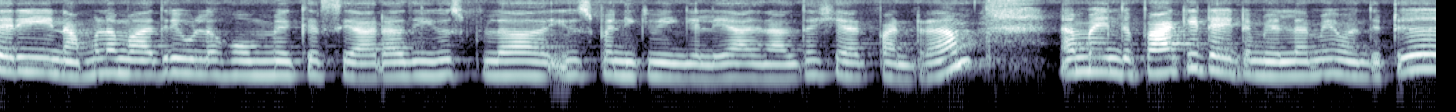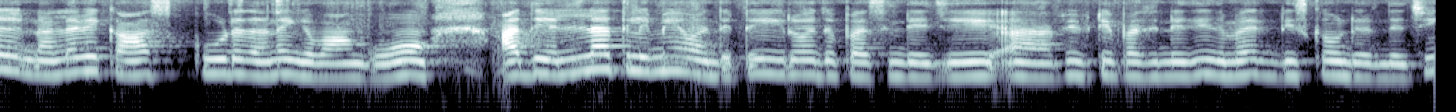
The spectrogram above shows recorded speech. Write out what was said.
சரி நம்மளை மாதிரி உள்ள ஹோம் மேக்கர்ஸ் யாராவது யூஸ்ஃபுல்லாக யூஸ் பண்ணிக்குவீங்க இல்லையா? அதனால தான் ஷேர் பண்ணுறேன் நம்ம இந்த பாக்கெட் ஐட்டம் எல்லாமே வந்துட்டு நல்லாவே காசு கூட தானே இங்கே வாங்குவோம். அது எல்லாத்துலேயுமே வந்துட்டு இருபது பர்சன்டேஜ் ஃபிஃப்டி பர்சன்டேஜ் இந்த மாதிரி டிஸ்கவுண்ட் இருந்துச்சு.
